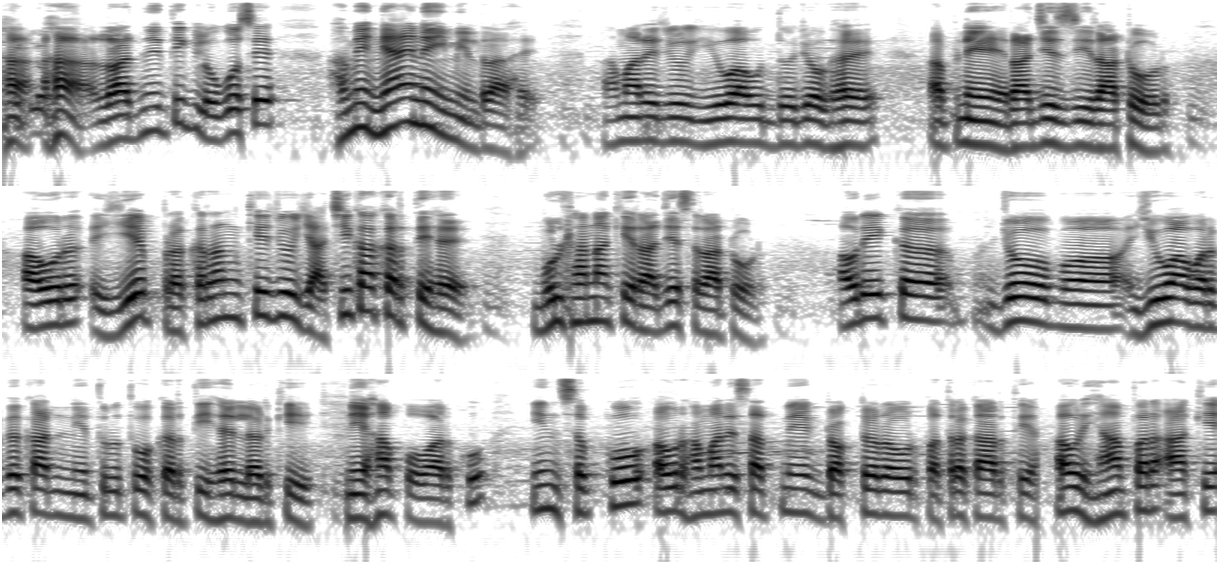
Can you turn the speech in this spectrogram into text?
हाँ हाँ राजनीतिक लोगों से हमें न्याय नहीं मिल रहा है। हमारे जो युवा उद्योजक है अपने राजेश जी राठौड़ और ये प्रकरण के जो याचिका करते हैं बुल्ठाना के राजेश राठौड़ और एक जो युवा वर्ग का नेतृत्व करती है लड़की नेहा पवार को इन सबको और हमारे साथ में एक डॉक्टर और पत्रकार थे और यहाँ पर आके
